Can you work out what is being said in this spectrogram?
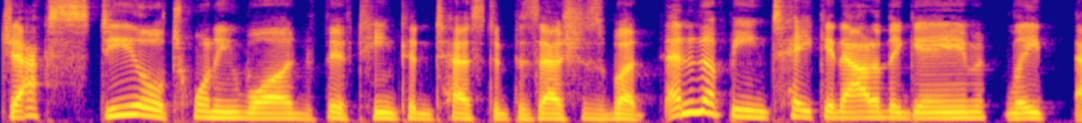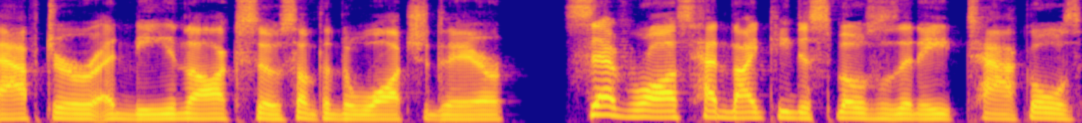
Jack Steele 21, 15 contested possessions, but ended up being taken out of the game late after a knee knock, so something to watch there. Seb Ross had 19 disposals and 8 tackles.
